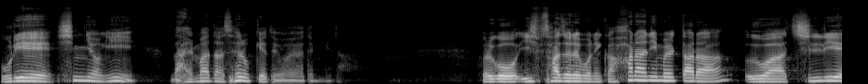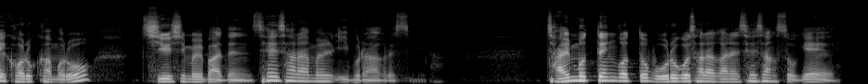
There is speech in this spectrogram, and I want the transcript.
우리의 심령이 날마다 새롭게 되어야 됩니다. 그리고 24절에 보니까 하나님을 따라 의와 진리의 거룩함으로 지으심을 받은 새 사람을 입으라 그랬습니다. 잘못된 것도 모르고 살아가는 세상 속에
